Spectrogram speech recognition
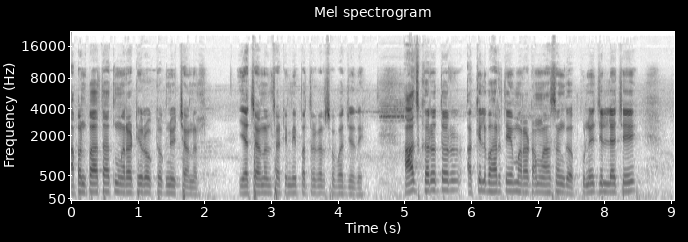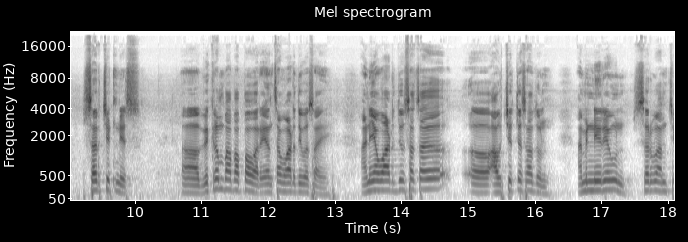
आपण पाहत आहात मराठी रोकठोक न्यूज चॅनल. या चॅनलसाठी मी पत्रकार सोबत जेदे आज खरं तर अखिल भारतीय मराठा महासंघ पुणे जिल्ह्याचे सरचिटणीस विक्रमबाबा पवार यांचा वाढदिवस आहे. आणि या वाढदिवसाचा औचित्य साधून आम्ही निरेहून सर्व आमची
